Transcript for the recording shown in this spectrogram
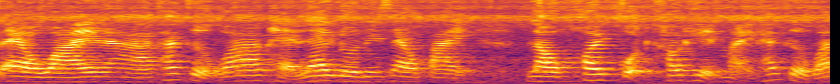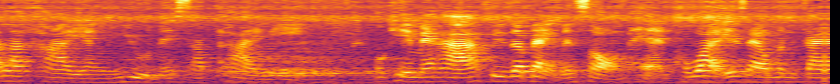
SL ไว้นะคะ ถ้าเกิดว่าแผนแรกโดน SL ไป เราค่อยกดเข้าเทรดใหม่ ถ้าเกิดว่าราคายังอยู่ในซัพพลายนี้ โอเคไหมคะฟิวจะแบ่งเป็น 2 แผน เพราะว่า SL มันไกล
